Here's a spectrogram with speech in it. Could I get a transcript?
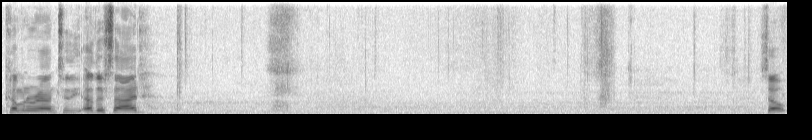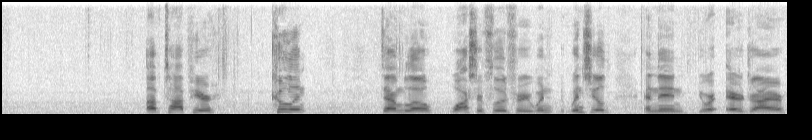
Coming around to the other side, So up top here, coolant, down below, washer fluid for your wind, windshield, and then your air dryer.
